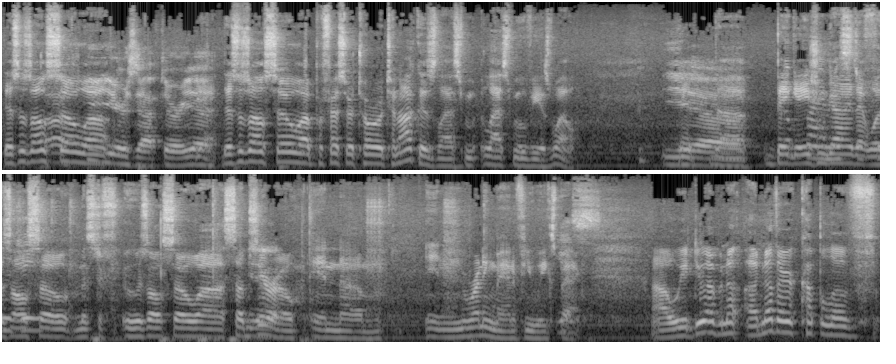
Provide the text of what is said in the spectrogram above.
This was also a uh, years after, yeah. yeah, this was also uh, Professor Toru Tanaka's last last movie as well. Yeah. the big Goodbye, Asian guy Mr. that was Fuji. also Mr. F- who was also uh, Sub Zero in um, in Running Man a few weeks Yes. back. Uh, we do have ano- another couple of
